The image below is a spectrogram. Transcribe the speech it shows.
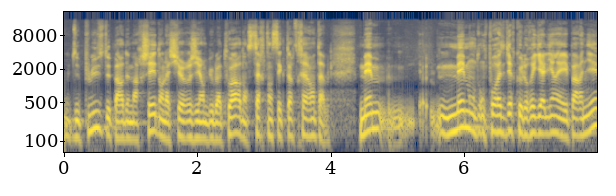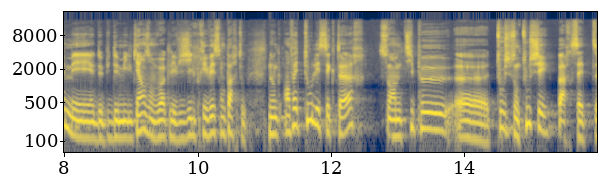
de plus de parts de marché dans la chirurgie ambulatoire, dans certains secteurs très rentables. Même, même on, pourrait se dire que le régalien est épargné, mais depuis 2015, on voit que les vigiles privés sont partout. Donc, en fait, tous les secteurs sont un petit peu sont touchés par cette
